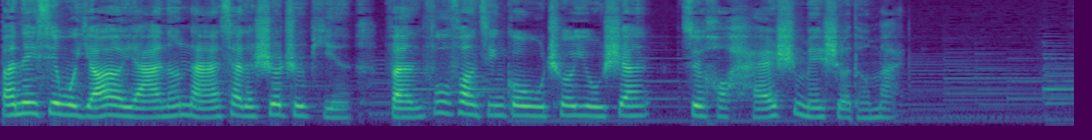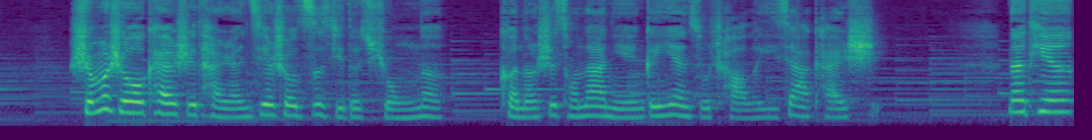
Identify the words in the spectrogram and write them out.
把那些我咬咬牙能拿下的奢侈品反复放进购物车又删，最后还是没舍得买。什么时候开始坦然接受自己的穷呢？可能是从那年跟彦祖吵了一架开始。那天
